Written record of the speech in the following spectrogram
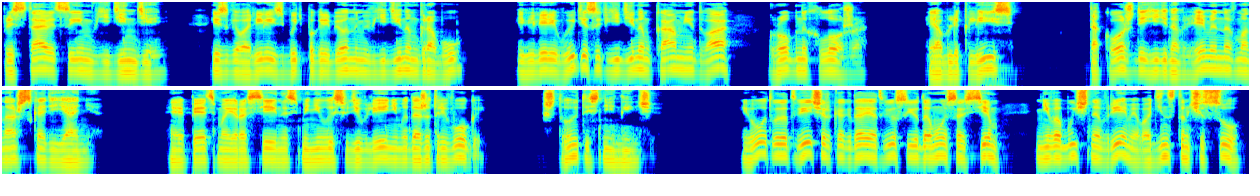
представиться им в един день, и сговорились быть погребенными в едином гробу, и велели вытесать в едином камне два гробных ложа, и облеклись такожде единовременно в монашеское одеяние. И опять моя рассеянность сменилась удивлением и даже тревогой. Что это с ней нынче? И вот в этот вечер, когда я отвез ее домой совсем не в обычное время, в одиннадцатом часу,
